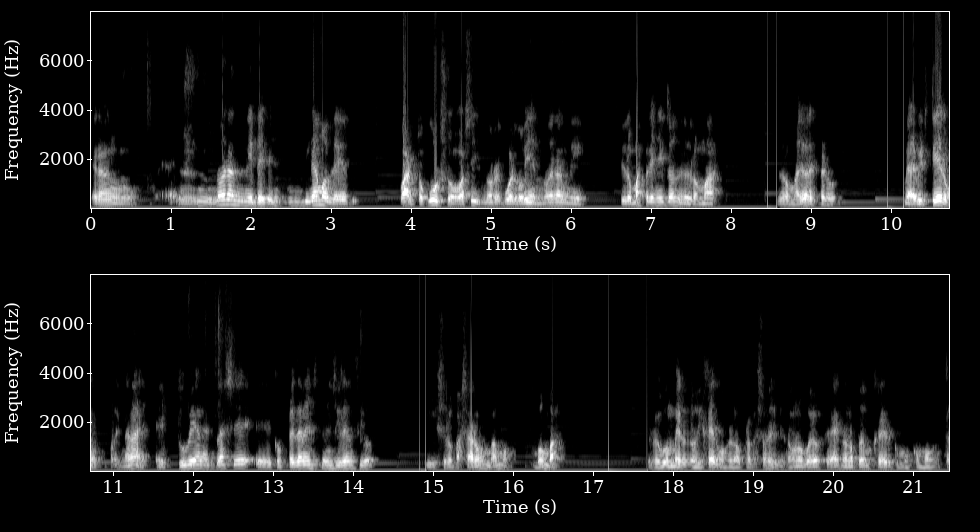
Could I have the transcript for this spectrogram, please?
eran, no eran ni, digamos, de cuarto curso o así, no recuerdo bien, no eran ni de los más pequeñitos ni de los más de los mayores, pero me advirtieron, pues nada, estuve a la clase eh, completamente en silencio y se lo pasaron, vamos, bomba. Luego me lo dijeron los profesores, no lo puedo creer, no lo podemos creer, como, como te,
